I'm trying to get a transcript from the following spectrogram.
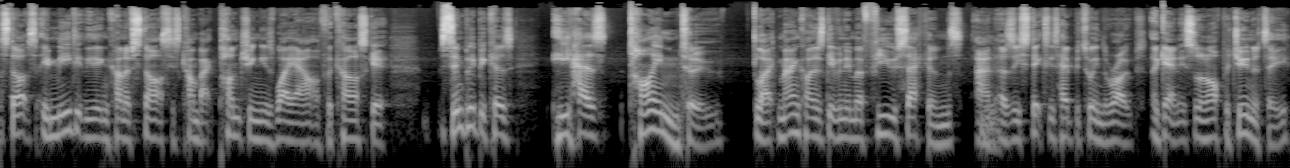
starts immediately and kind of starts his comeback, punching his way out of the casket, simply because he has time to. Like mankind has given him a few seconds, and mm. as he sticks his head between the ropes, again, it's an opportunity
